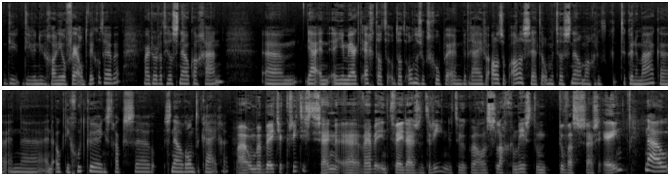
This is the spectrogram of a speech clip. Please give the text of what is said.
die, die we nu gewoon heel ver ontwikkeld hebben, waardoor dat heel snel kan gaan. Ehm, ja, en, en je merkt echt dat, dat onderzoeksgroepen en bedrijven alles op alles zetten om het zo snel mogelijk te kunnen maken. En, uh, en ook die goedkeuring straks uh, snel rond te krijgen. Maar om een beetje kritisch te zijn, uh, we hebben in 2003 natuurlijk wel een slag gemist. Toen, toen was SARS 1. Nou,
